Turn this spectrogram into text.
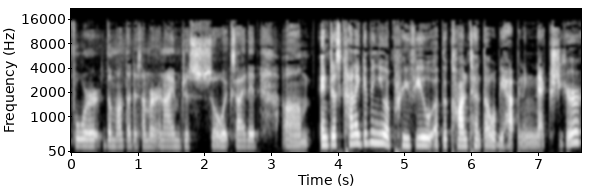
for the month of December, and I'm just so excited. Um, and just kind of giving you a preview of the content that will be happening next year.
